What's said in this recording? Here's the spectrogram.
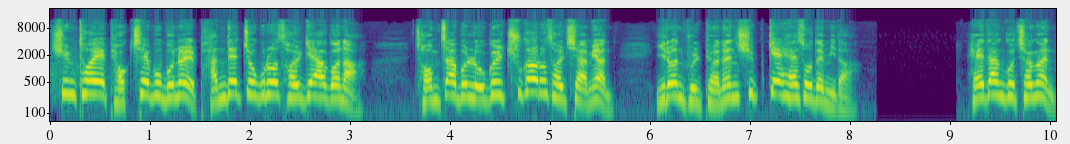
쉼터의 벽체 부분을 반대쪽으로 설계하거나 점자 블록을 추가로 설치하면 이런 불편은 쉽게 해소됩니다. 해당 구청은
